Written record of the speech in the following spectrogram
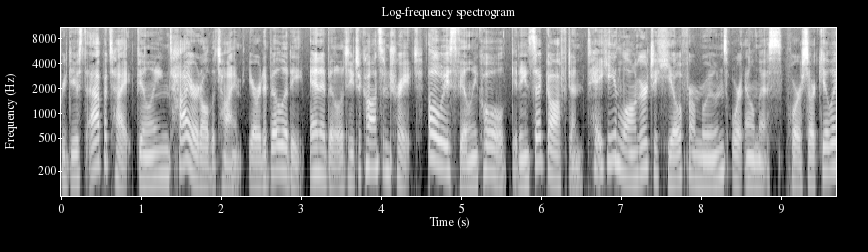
reduced appetite, feeling tired all the time, irritability, inability to concentrate, always feeling cold, getting sick often, taking longer to heal from wounds or illness, poor circulation,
